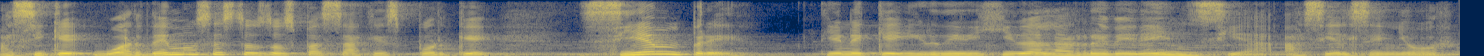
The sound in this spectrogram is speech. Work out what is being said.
Así que guardemos estos dos pasajes porque siempre tiene que ir dirigida la reverencia hacia el Señor.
